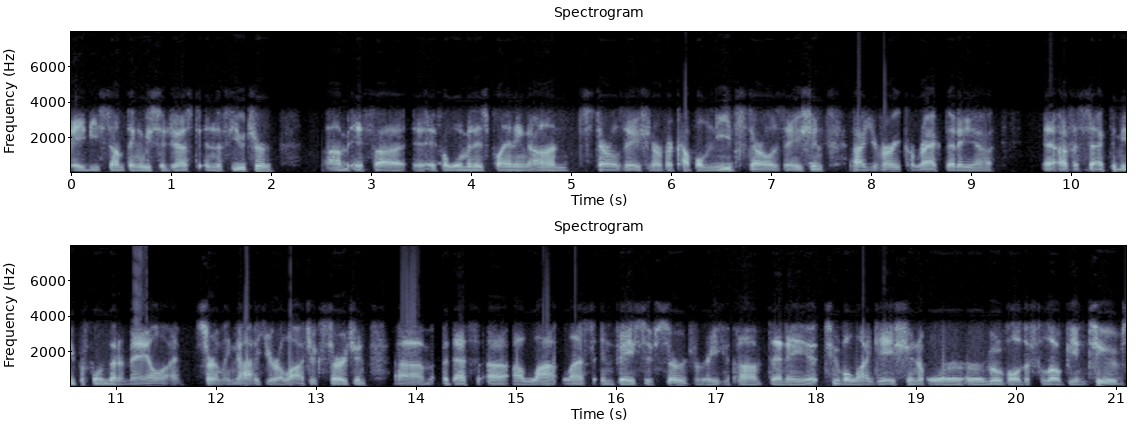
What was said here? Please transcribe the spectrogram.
may be something we suggest in the future. Um, if uh, if a woman is planning on sterilization or if a couple needs sterilization, uh, you're very correct that a uh, a vasectomy performed on a male. I'm certainly not a urologic surgeon, um, but that's a, a, lot less invasive surgery um, than a tubal ligation or, or, removal of the fallopian tubes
